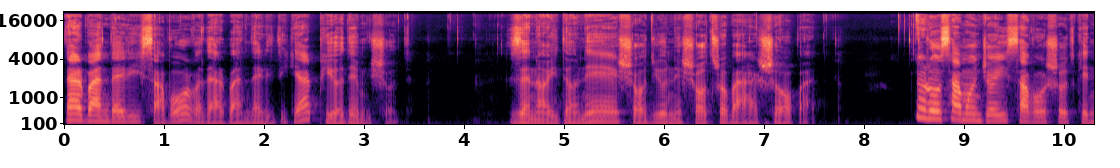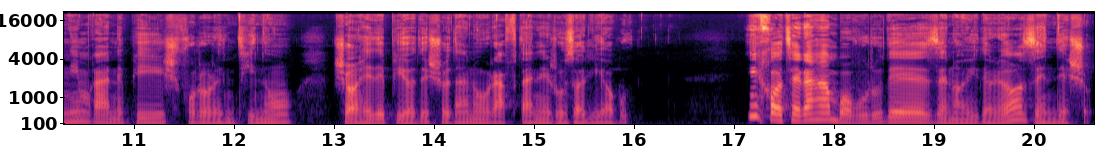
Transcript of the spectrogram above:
در بندری سوار و در بندری دیگر پیاده می شد. زنایدانه شادی و نشاط را به عرشه آورد. درست همان جایی سوار شد که نیم قرن پیش فلورنتینو شاهد پیاده شدن و رفتن روزالیا بود. این خاطره هم با ورود زنایدانه زنده شد.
